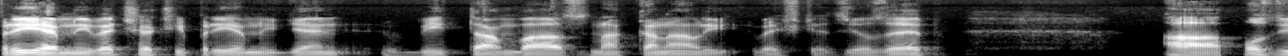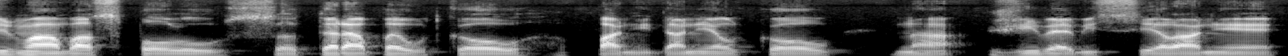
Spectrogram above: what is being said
Príjemný večer či príjemný deň. Vítam vás na kanáli Veštec Jozef a pozývam vás spolu s terapeutkou pani Danielkou na živé vysielanie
